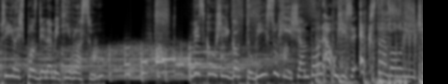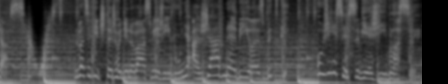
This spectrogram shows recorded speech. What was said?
Příliš pozdě na mytí vlasů? Vyzkoušej got to be suchý šampon a užij si extra volný čas. 24-hodinová svěží vůně a žádné bílé zbytky. Užij si svěží vlasy.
